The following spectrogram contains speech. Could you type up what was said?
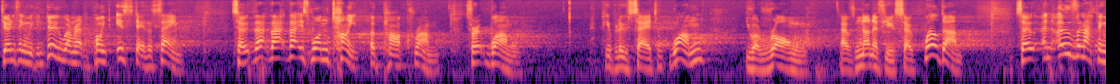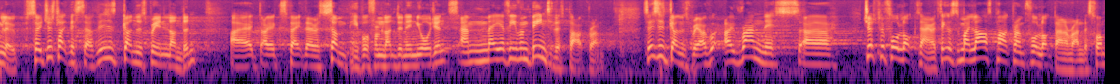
The only thing we can do when we're at a point is stay the same. So that, that, that is one type of park run. So we're at one. People who said one, you are wrong. That was none of you, so well done. So an overlapping loop. So just like this, this is Gunnersbury in London. I, I expect there are some people from London in the audience and may have even been to this park run. So this is Gunnersbury. I, I ran this uh, just before lockdown. I think it was my last park run before lockdown I ran this one.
